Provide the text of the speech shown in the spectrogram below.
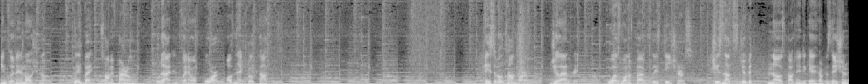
including emotional, played by Tommy Farrell, who died in 2004 of natural causes. Isabel Tunbar, Jill Andre, was one of Pugsley's teachers. She's not stupid, knows how to indicate her position,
